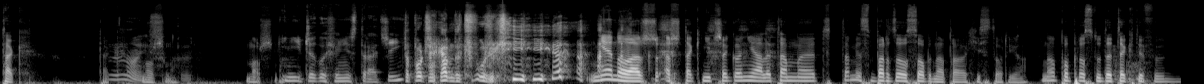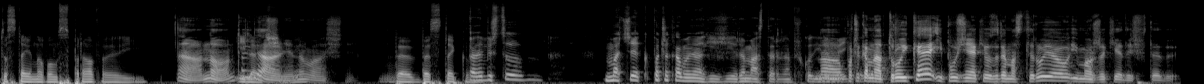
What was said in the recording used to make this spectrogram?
Tak, tak, no i można. Super. Można. I niczego się nie straci? To poczekam do czwórki. Nie no, aż, aż tak niczego nie, ale tam, e, tam jest bardzo osobna ta historia. No po prostu detektyw dostaje nową sprawę i A, no, to idealnie, no właśnie. Be, bez tego. Ale wiesz co, Maciek, poczekamy na jakiś remaster na przykład. No, poczekam na trójkę i później jak ją zremasterują i może kiedyś wtedy.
